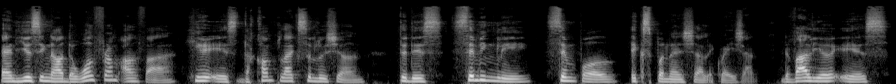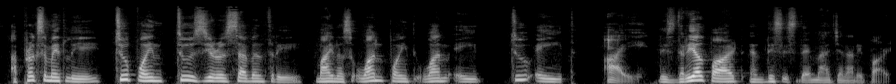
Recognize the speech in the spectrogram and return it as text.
And using now the Wolfram alpha, here is the complex solution to this seemingly simple exponential equation. the value is approximately 2.2073 minus 1.1828 i. This is the real part and this is the imaginary part.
